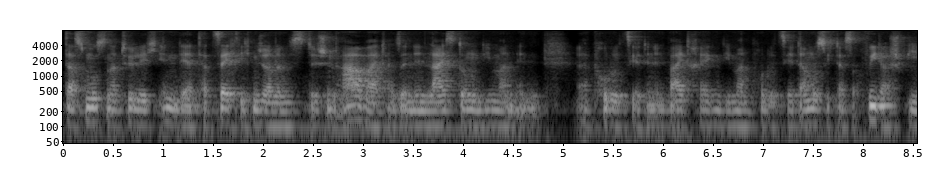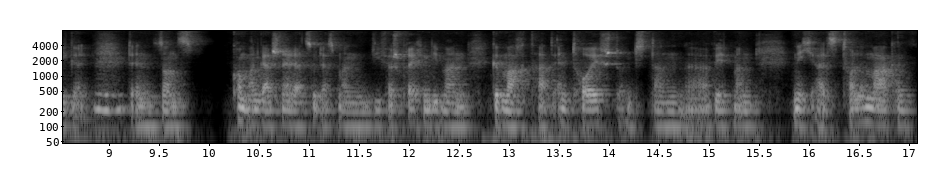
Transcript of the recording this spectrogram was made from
das muss natürlich in der tatsächlichen journalistischen Arbeit, also in den Leistungen, die man in, äh, produziert, in den Beiträgen, die man produziert, da muss sich das auch widerspiegeln. Mhm. Denn sonst kommt man ganz schnell dazu, dass man die Versprechen, die man gemacht hat, enttäuscht und dann äh, wird man nicht als tolle Marke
